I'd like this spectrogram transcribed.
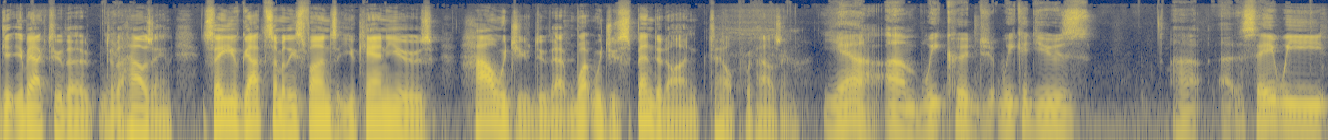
get you back to the to the housing. Say you've got some of these funds that you can use. How would you do that? What would you spend it on to help with housing? Yeah, um, we could we could use uh, uh, say we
